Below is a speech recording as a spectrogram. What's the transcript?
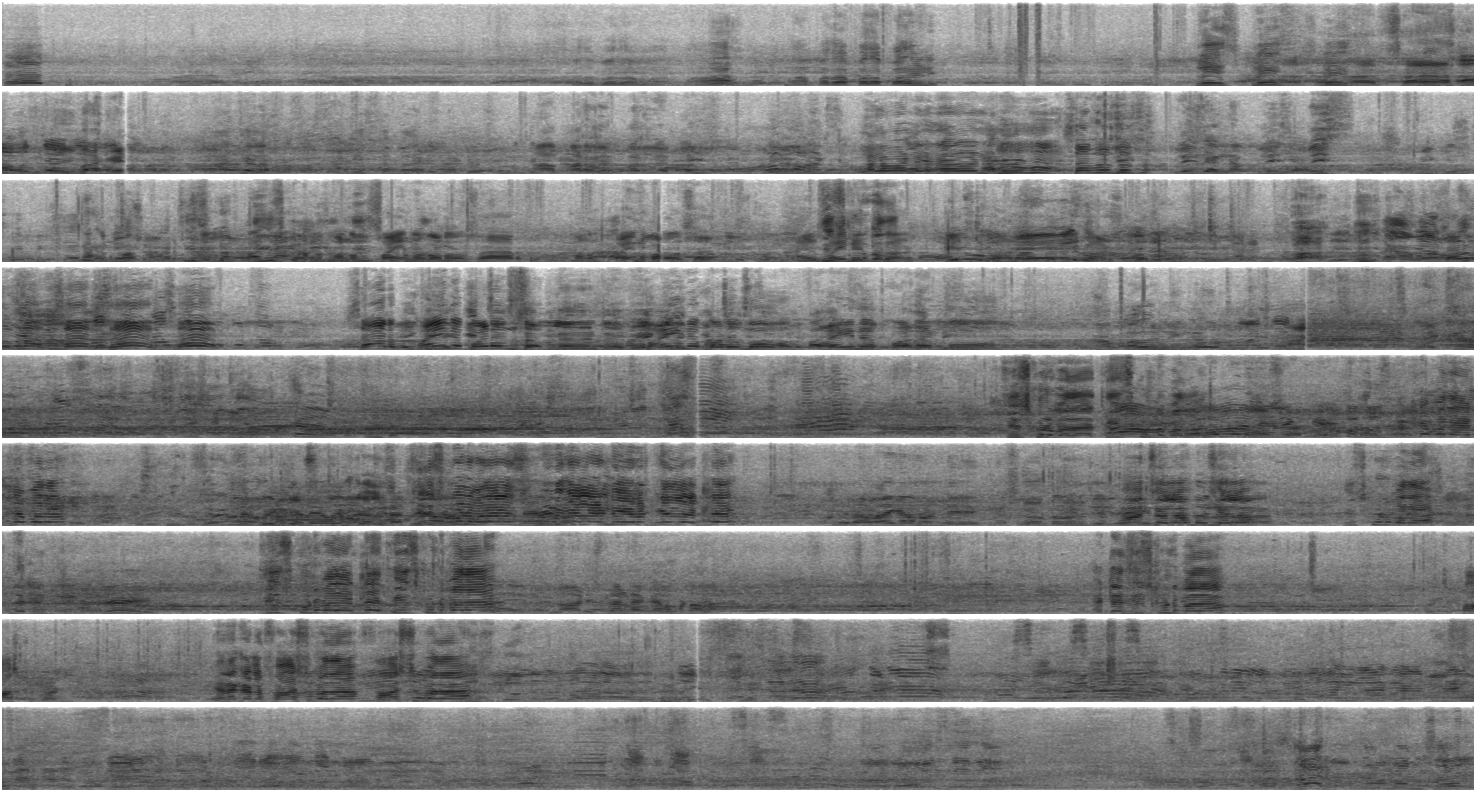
sir పద పద మా మా పద పద పదండి ప్లీజ్ ప్లీజ్ ప్లీజ్ సార్ మనం పైన పడం సార్. మనం పైన పడం సార్. ఆయన పైన సార్. సార్. సార్ సార్ పైన పడం సార్. పైన పడము పైన పడము. తీసుకుంటా పదా తీసుకుంటా పదా. అట్లే పదా పదా మీరు అలాగే ఉండండి పదా పదా పదా నా డిస్ప్లే పదా కొంచెం ఫాస్ట్ పడండి వెనకాల ఫాస్ట్ పదా ఫాస్ట్ పదా సార్ సార్.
